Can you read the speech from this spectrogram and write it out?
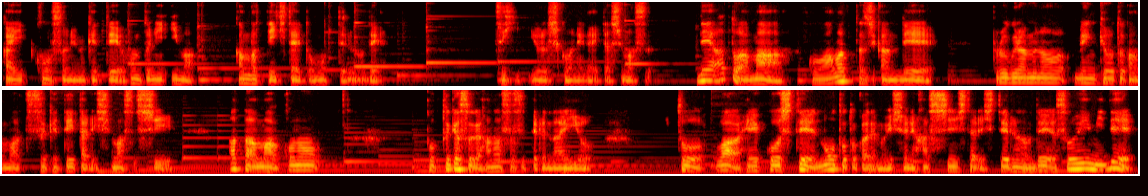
回構想に向けて本当に今頑張っていきたいと思ってるので、ぜひよろしくお願いいたします。で、あとはまあ、こう余った時間で、プログラムの勉強とかもまあ続けていたりしますし、あとはまあ、この、ポッドキャストで話させてる内容とは並行してノートとかでも一緒に発信したりしてるので、そういう意味で、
